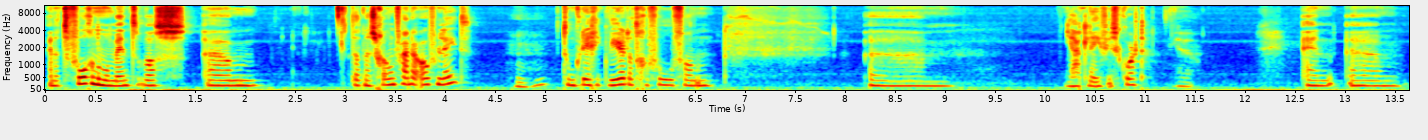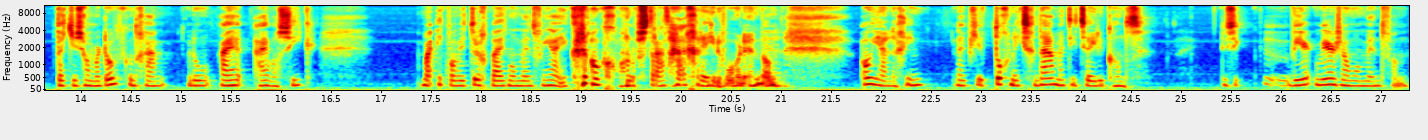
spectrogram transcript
En het volgende moment was ehm, dat mijn schoonvader overleed. Mhm. Toen kreeg ik weer dat gevoel van... ehm, ja, het leven is kort. Ja. En ehm, dat je zomaar dood kunt gaan. Ik bedoel, hij, hij was ziek. Maar ik kwam weer terug bij het moment van... ja, je kunt ook gewoon op straat aangereden worden. En dan, Ja. oh ja, Legien, dan heb je toch niks gedaan met die tweede kans. Dus ik, eh, weer, weer zo'n moment van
